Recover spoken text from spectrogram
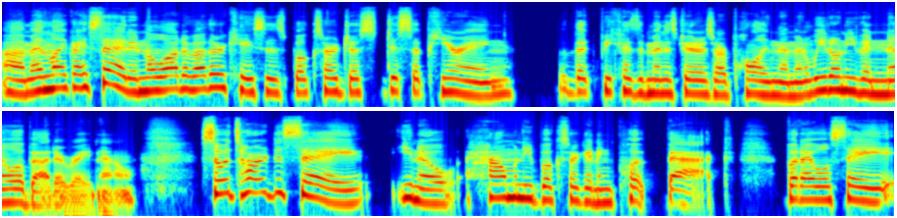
Um, and like I said, in a lot of other cases, books are just disappearing that because administrators are pulling them and we don't even know about it right now. So it's hard to say, you know, how many books are getting put back. But I will say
